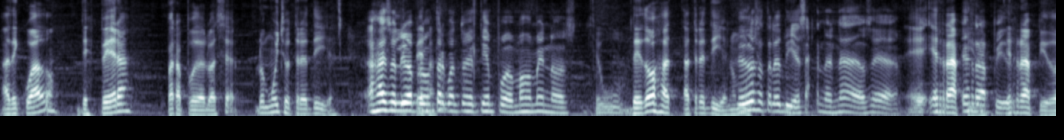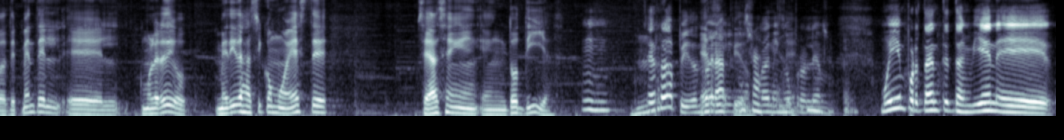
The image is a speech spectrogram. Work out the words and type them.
adecuado de espera para poderlo hacer. Lo mucho tres días. Ajá, eso le iba a preguntar cuánto es el tiempo, más o menos. De- De dos a, a tres días. lo De dos a tres días. Ah, no es nada, o sea. Eh, es rápido. Es rápido. Es rápido. Depende, el, el- como le digo, medidas así como este se hacen en, en dos días. Es rápido, no, Es hay, rápido. no hay ningún problema. Muy importante también eh,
